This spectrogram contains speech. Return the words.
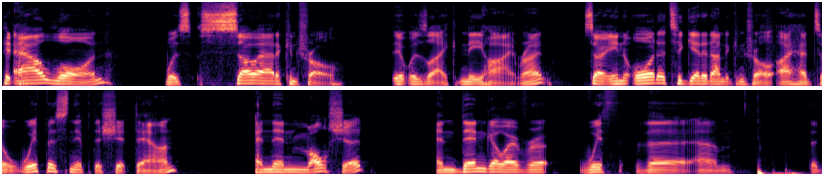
Hit me. Our lawn was so out of control. It was like knee high, right? So, in order to get it under control, I had to whipper snip the shit down and then mulch it and then go over it with the um the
